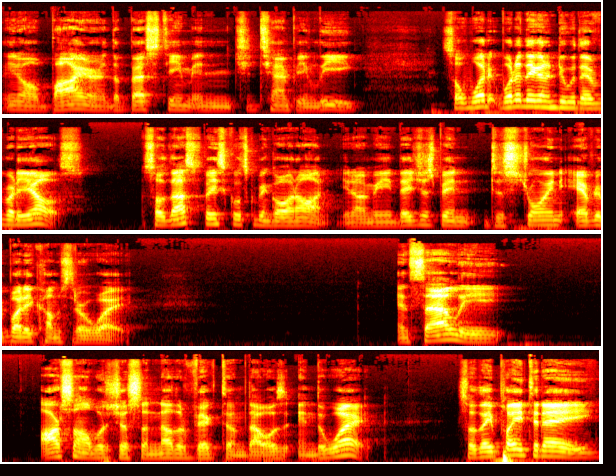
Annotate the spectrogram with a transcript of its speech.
you know, Bayern, the best team in Champion League. So what what are they gonna do with everybody else? So that's basically what's been going on. You know what I mean? They've just been destroying everybody comes their way. And sadly, Arsenal was just another victim that was in the way. So they played today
